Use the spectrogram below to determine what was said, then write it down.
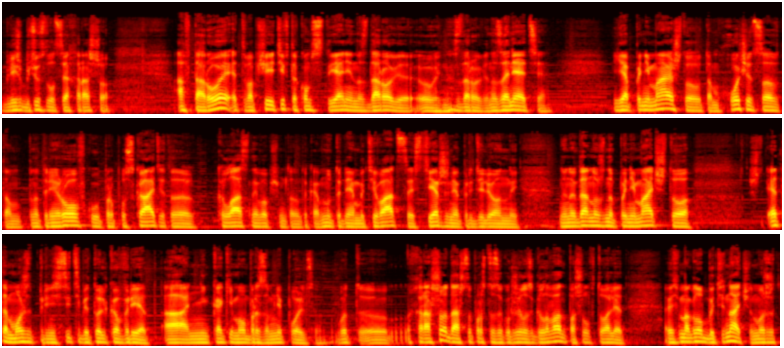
лишь бы чувствовал себя хорошо. А второе, это вообще идти в таком состоянии на здоровье, ой, на здоровье, на занятия. Я понимаю, что там хочется там, на тренировку пропускать, это классная, в общем-то, такая внутренняя мотивация, стержень определенный. Но иногда нужно понимать, что это может принести тебе только вред, а никаким образом не пользу. Вот э, хорошо, да, что просто закружилась голова, он пошел в туалет. А ведь могло быть иначе. Он может,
